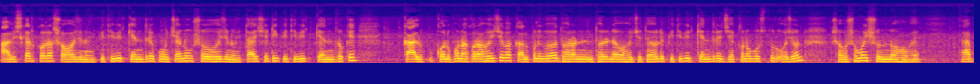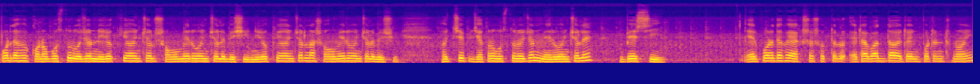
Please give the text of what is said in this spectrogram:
আবিষ্কার করা সহজ নয়? পৃথিবীর কেন্দ্রে পৌঁছানো সহজ নয়। তাই সেটি পৃথিবীর কেন্দ্রকে কাল, কল্পনা করা হয়েছে বা কাল্পনিকভাবে ধরা, ধরে নেওয়া হয়েছে। তাহলে পৃথিবীর কেন্দ্রে যে কোনো বস্তুর ওজন সবসময় শূন্য হবে। তারপর দেখো, কোনো বস্তুর ওজন নিরক্ষীয় অঞ্চল, সমমেরু অঞ্চলে বেশি। নিরক্ষীয় অঞ্চল না সমমেরু অঞ্চলে বেশি? হচ্ছে যে কোনো বস্তুর ওজন মেরু অঞ্চলে বেশি। এরপরে দেখো একশো সত্তর, এটা বাদ দাও, এটা ইম্পর্টেন্ট নয়।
